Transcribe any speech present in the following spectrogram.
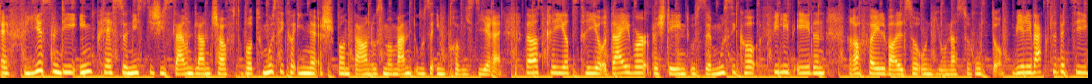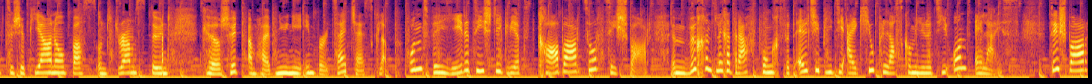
Eine fließende, impressionistische Soundlandschaft, wo die MusikerInnen spontan aus dem Moment heraus improvisieren. Das kreiert das Trio Diver, bestehend aus den Musikern Philipp Eden, Raphael Walser und Jonas Ruto. Wie ihre Wechselbeziehung zwischen Piano, Bass und Drums tönt, hörst du heute am halb neun im Birdside Jazz Club. Und wie jeden Dienstag wird die K-Bar zur Zischbar, einem wöchentlichen Treffpunkt für die LGBTIQ Plus Community und Allies. Die Zischbar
